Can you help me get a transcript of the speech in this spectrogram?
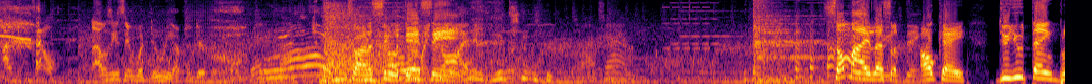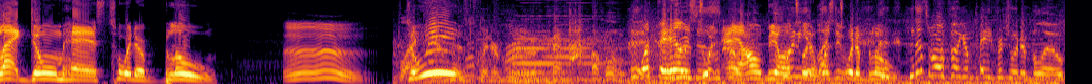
I can tell. I was gonna say, what do we have to do? I'm trying to see what Oh that my said. Watch out. Somebody let's okay. Do you think Black Doom has Twitter blue? Mmm. Black Do we? Twitter blue. What the hell is Twitter? Hey, I don't be on Twitter. What's. Twitter blue? this motherfucker paid for Twitter Blue.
